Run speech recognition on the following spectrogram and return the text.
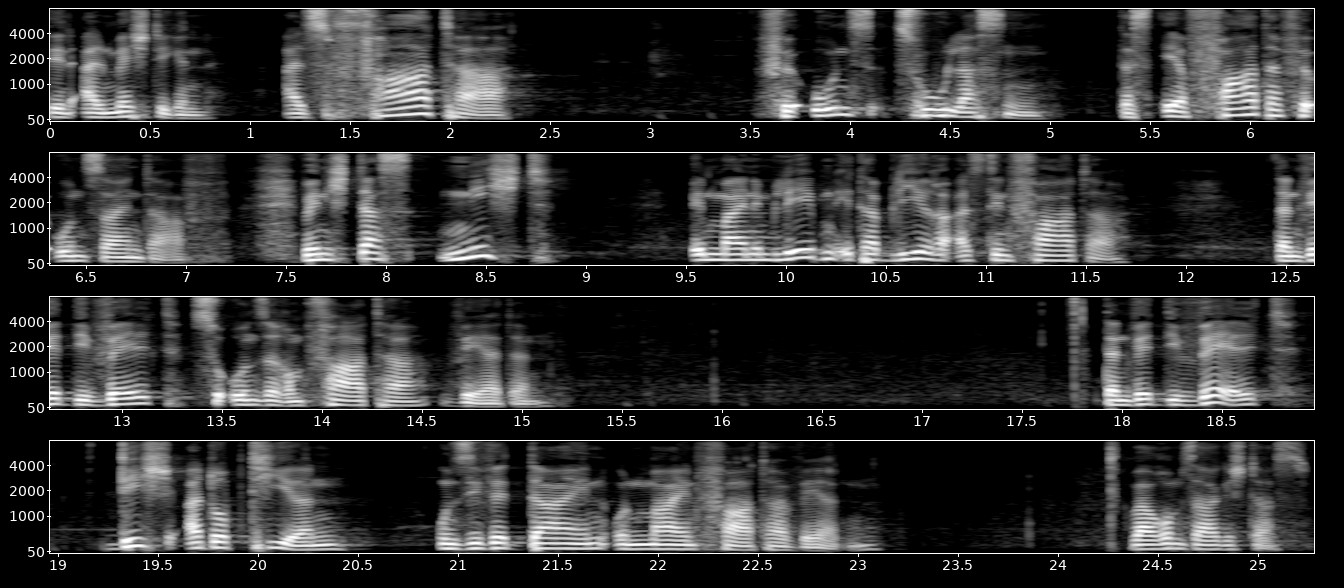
den Allmächtigen, als Vater für uns zulassen, dass er Vater für uns sein darf, wenn ich das nicht in meinem Leben etabliere als den Vater, dann wird die Welt zu unserem Vater werden. Dann wird die Welt dich adoptieren und sie wird dein und mein Vater werden. Warum sage ich das?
